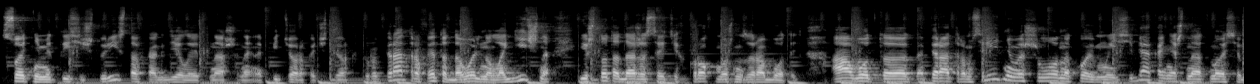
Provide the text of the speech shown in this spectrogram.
сотнями тысяч туристов, как делает наша, наверное, пятерка, четверка туроператоров, это довольно логично, и что-то даже с этих крок можно заработать. А вот э, операторам среднего эшелона, коим мы и себя, конечно, относим,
